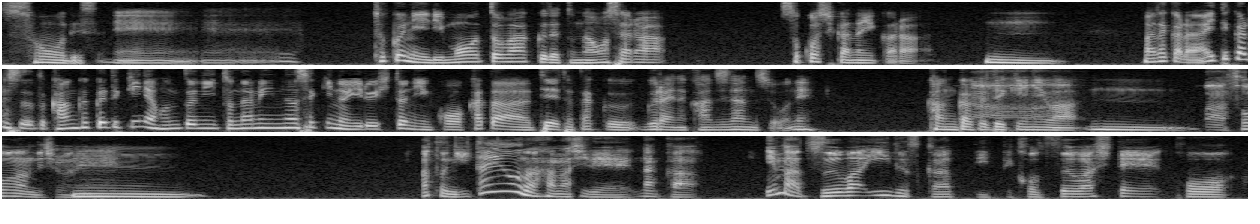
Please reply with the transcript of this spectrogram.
そうですね。特にリモートワークだとなおさらそこしかないから。うん。まあだから相手からすると感覚的には本当に隣の席のいる人にこう肩手叩くぐらいな感じなんでしょうね。感覚的には。うん。まあそうなんでしょううね。ん。あと似たような話で、なんか、今通話いいですかって言って、こう通話して、こう、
